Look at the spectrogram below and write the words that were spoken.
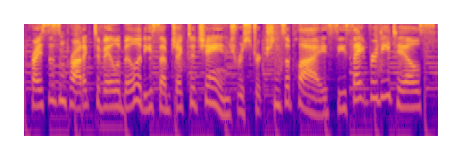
Prices and product availability subject to change. Restrictions apply. See site for details.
